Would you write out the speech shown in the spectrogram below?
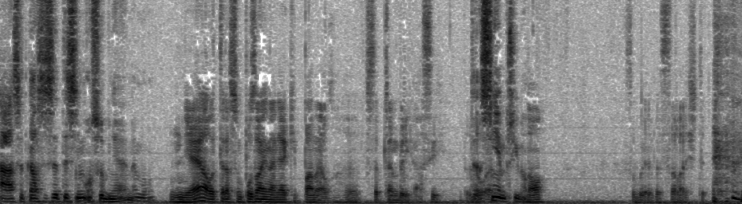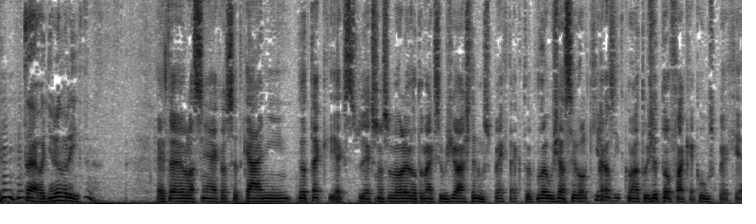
A setkal si se ty s ním osobně, nebo? Nie, ale teraz som pozvaný na nejaký panel e, v septembri asi. To s ním přímo? No, to bude veselé ještě. to je hodně dobrý je to je vlastně jako setkání, no tak jak, jak jsme se bavili o tom, jak si užíváš ten úspěch, tak to, tohle už je asi velký razítko na to, že to fakt jako úspěch je.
